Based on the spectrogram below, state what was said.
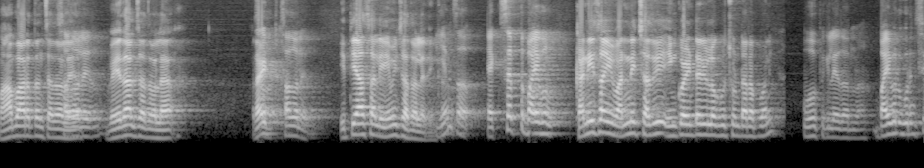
మహాభారతం చదవలేదు. వేదాలు చదవలే. రైట్? చదవలేదు. ఇతిహాసాలు ఏమీ చదవలేదు. ఏం ఎక్సెప్ట్ బైబిల్ కనీసం ఇవన్నీ చదివి ఇంకో ఇంటర్వ్యూలో కూర్చుంటారా పోని? ఓపిక లేదన్న. బైబిల్ గురించి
